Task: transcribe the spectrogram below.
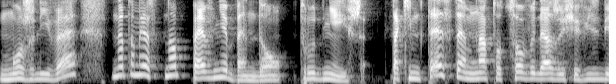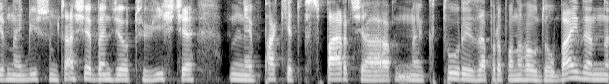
możliwe, natomiast no, pewnie będą trudniejsze. Takim testem na to, co wydarzy się w Izbie w najbliższym czasie, będzie oczywiście mm, pakiet wsparcia, mm, który zaproponował Joe Biden.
